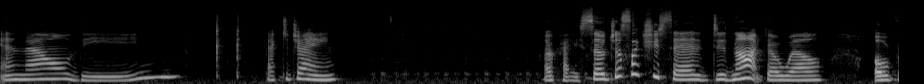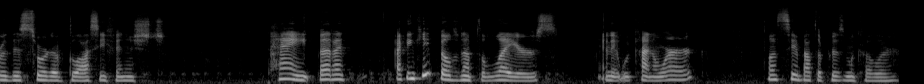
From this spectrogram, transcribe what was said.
and now the, back to Jane. Okay, so just like she said, it did not go well over this sort of glossy finished paint, but I, I can keep building up the layers and it would kind of work. Let's see about the Prismacolor.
